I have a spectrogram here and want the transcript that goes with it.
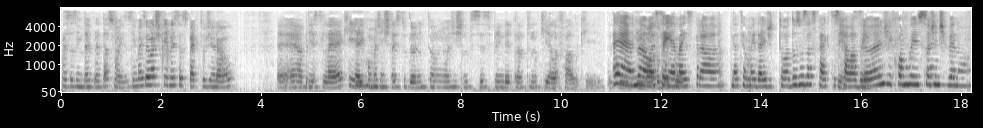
essas interpretações, assim, mas eu acho que nesse aspecto geral é, é abrir esse leque, e aí, uhum. como a gente está estudando, então a gente não precisa se prender tanto no que ela fala, que. É, não, assim, é muito... é mais pra né, ter uma ideia de todos os aspectos sim, que ela abrange sim. e como isso a gente vê no.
